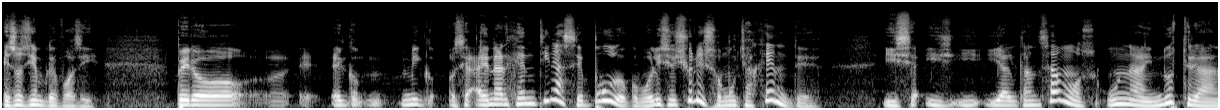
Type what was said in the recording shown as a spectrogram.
Eso siempre fue así. Pero, eh, o sea, en Argentina se pudo, como lo hice yo, lo hizo mucha gente. Y- y- y alcanzamos una industria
